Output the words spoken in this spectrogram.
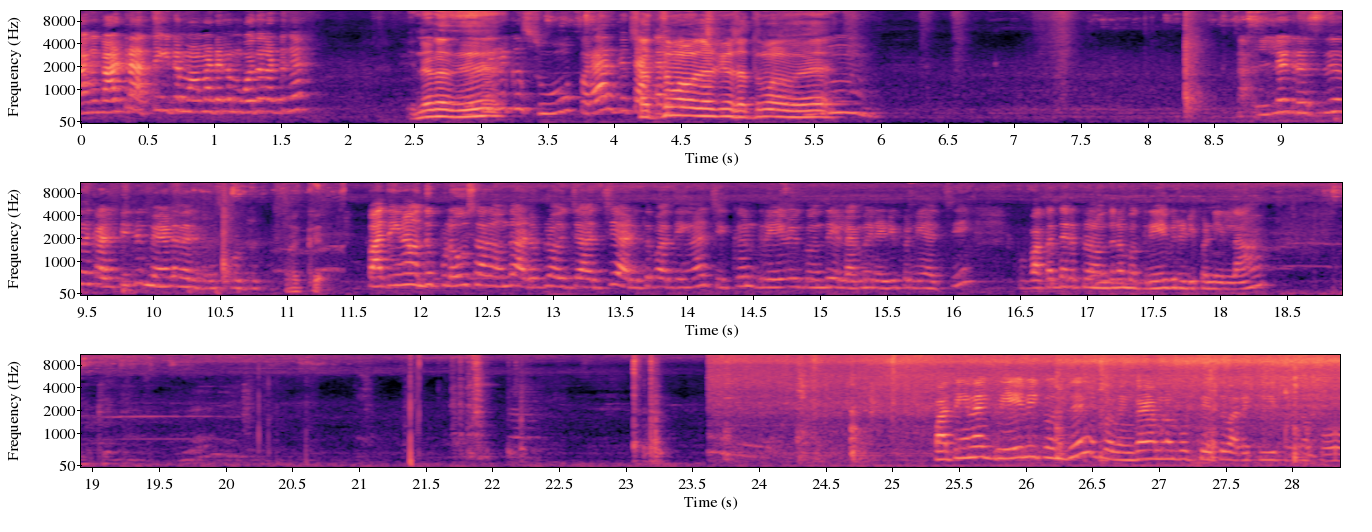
அங்க காட்டுற அத்தை கிட்ட மாமாட்ட முகத்தை காட்டுங்க. என்னடா இது? இருக்கு சூப்பரா இருக்கு சத்து மாவு சத்து மாவு. நல்ல ட்ரெஸ் அதை கழட்டிட்டு மேலே வேற ட்ரெஸ் போட்டுருக்கு ஓகே பார்த்தீங்கன்னா வந்து புலவு சாதம் வந்து அடுப்பில் வச்சாச்சு. அடுத்து பார்த்தீங்கன்னா சிக்கன் கிரேவிக்கு வந்து எல்லாமே ரெடி பண்ணியாச்சு. இப்போ பக்கத்து அடுப்பில் வந்து நம்ம கிரேவி ரெடி பண்ணிடலாம். பார்த்தீங்கன்னா கிரேவிக்கு வந்து இப்போ வெங்காயம்லாம் போட்டு சேர்த்து வதக்கிட்டு இருக்கப்போ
